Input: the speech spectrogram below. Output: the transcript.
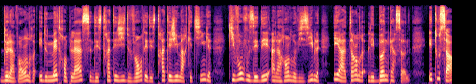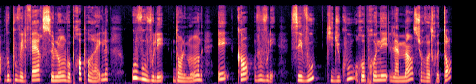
de la vendre et de mettre en place des stratégies de vente et des stratégies marketing qui vont vous aider à la rendre visible et à atteindre les bonnes personnes. Et tout ça, vous pouvez le faire selon vos propres règles, où vous voulez dans le monde et quand vous voulez. C'est vous qui du coup reprenez la main sur votre temps.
